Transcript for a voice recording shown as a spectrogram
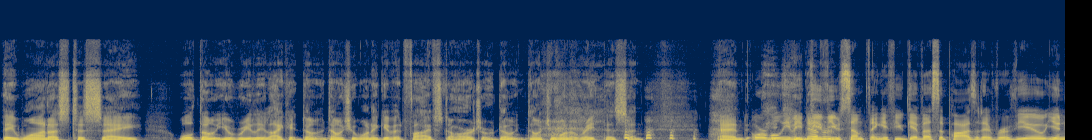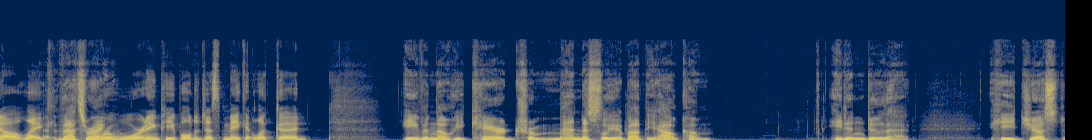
they want us to say, well, don't you really like it? Don't don't you want to give it five stars or don't don't you want to rate this and and or we'll even give you something if you give us a positive review. You know, like That's right. rewarding people to just make it look good. even though he cared tremendously about the outcome, he didn't do that. He just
